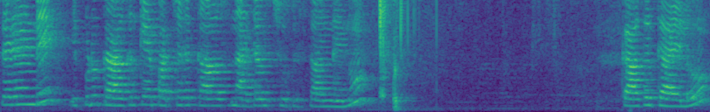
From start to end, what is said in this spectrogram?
సరే అండి ఇప్పుడు కాకరకాయ పచ్చడికి కావాల్సిన ఐటమ్స్ చూపిస్తాను నేను. కాకరకాయలు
